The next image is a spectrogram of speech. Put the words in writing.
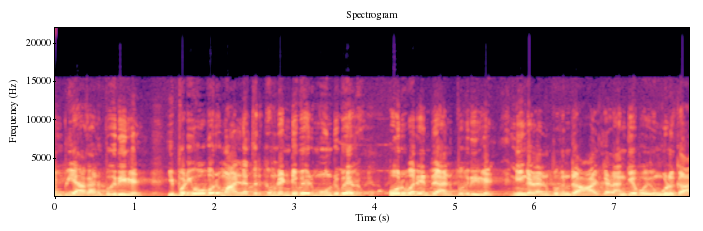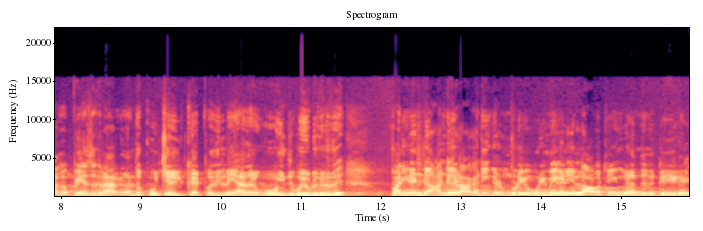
எம்பியாக அனுப்புகிறீர்கள். இப்படி ஒவ்வொரு மாநிலத்திற்கும் ரெண்டு பேர் மூன்று பேர் ஒருவர் என்று அனுப்புகிறீர்கள். நீங்கள் அனுப்புகின்ற ஆட்கள் அங்கே போய் உங்களுக்காக பேசுகிறார்கள் அந்த கூச்சலில் கேட்பதில்லை அதை ஓய்ந்து போய்விடுகிறது. பனிரெண்டு ஆண்டுகளாக நீங்கள் உங்களுடைய உரிமைகள் எல்லாவற்றையும் இழந்திருக்கிறீர்கள்.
